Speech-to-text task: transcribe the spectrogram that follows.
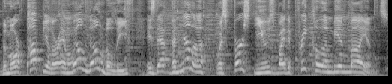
The more popular and well known belief is that vanilla was first used by the pre Columbian Mayans.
